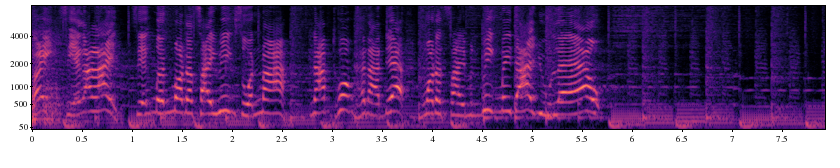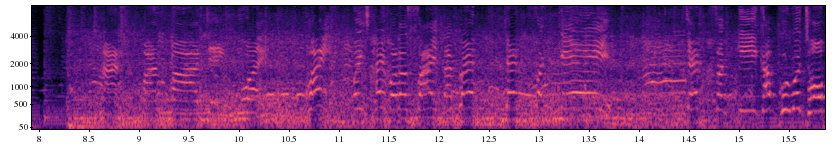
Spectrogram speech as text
เฮ้ย เสียงอะไร เสียงเหมือนมอเตอร์ไซค์วิ่งสวนมา น้ำท่วมขนาดเนี้ย มอเตอร์ไซค์มันวิ่งไม่ได้อยู่แล้ว ม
